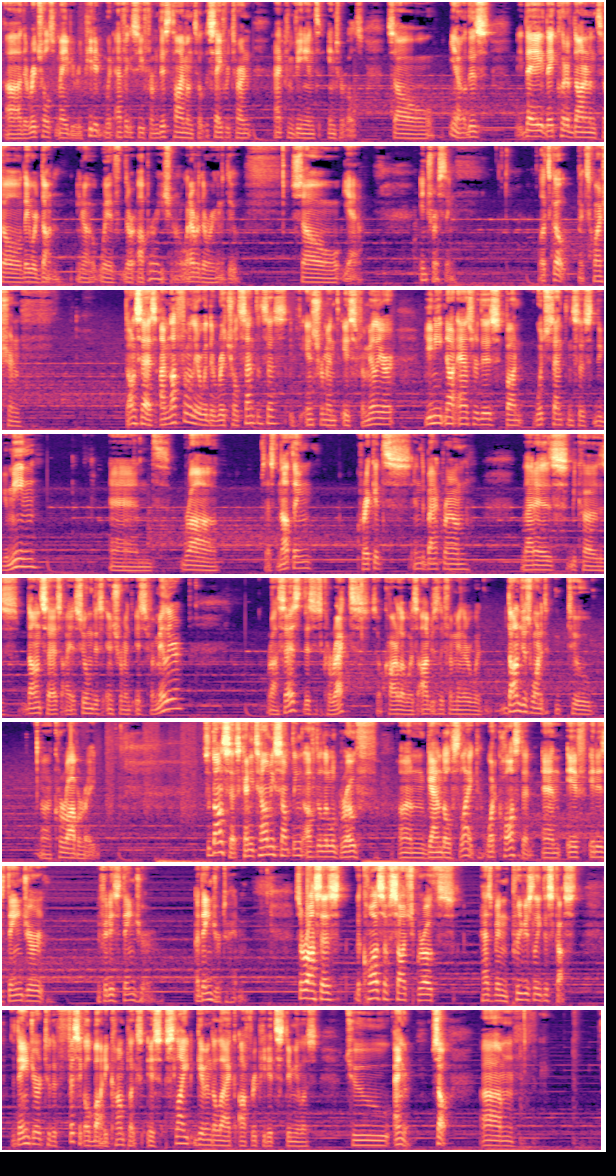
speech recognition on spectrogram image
Uh, the rituals may be repeated with efficacy from this time until the safe return at convenient intervals. So you know this they they could have done it until they were done, you know, with their operation or whatever they were going to do. So yeah, interesting. Let's go. Next question. Don says, I'm not familiar with the ritual sentences. If the instrument is familiar, you need not answer this, but which sentences do you mean? And Ra says nothing. Crickets in the background. That is because Don says, I assume this instrument is familiar. Ra says, this is correct. So Carla was obviously familiar with. Don just wanted to, to uh, corroborate. So Don says, Can you tell me something of the little growth on Gandalf's leg? What caused it? And if it is danger, if it is danger, a danger to him? So Ra says, The cause of such growths has been previously discussed. The danger to the physical body complex is slight given the lack of repeated stimulus to anger. So, um,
